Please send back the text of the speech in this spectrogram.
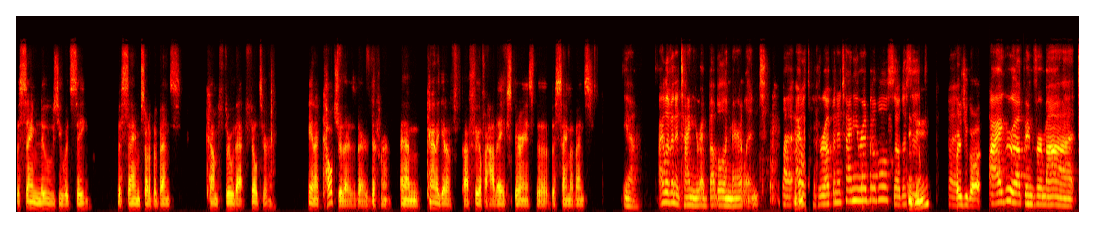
the same news you would see, the same sort of events come through that filter in a culture that is very different and kind of get a, a feel for how they experience the, the same events. Yeah. I live in a tiny red bubble in Maryland, but mm-hmm. I also grew up in a tiny red bubble. So this mm-hmm. is. But Where did you grow up? I grew up in Vermont.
